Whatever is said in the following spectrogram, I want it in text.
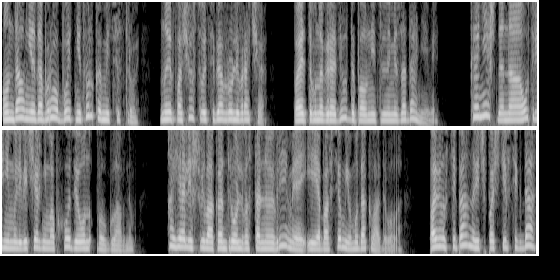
Он дал мне добро быть не только медсестрой, но и почувствовать себя в роли врача, поэтому наградил дополнительными заданиями. Конечно, на утреннем или вечернем обходе он был главным. А я лишь вела контроль в остальное время и обо всем ему докладывала. Павел Степанович почти всегда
